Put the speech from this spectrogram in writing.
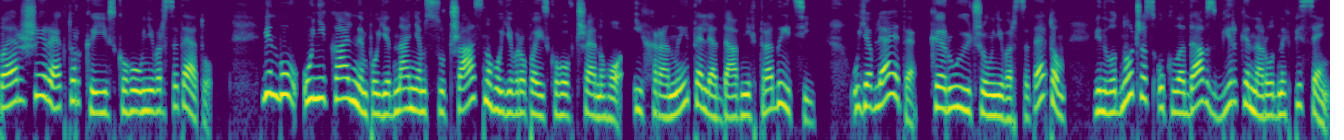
перший ректор Київського університету. Він був унікальним поєднанням сучасного європейського вченого і хранителя давніх традицій. Уявляєте, керуючи університетом, він водночас укладав збірки народних пісень.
